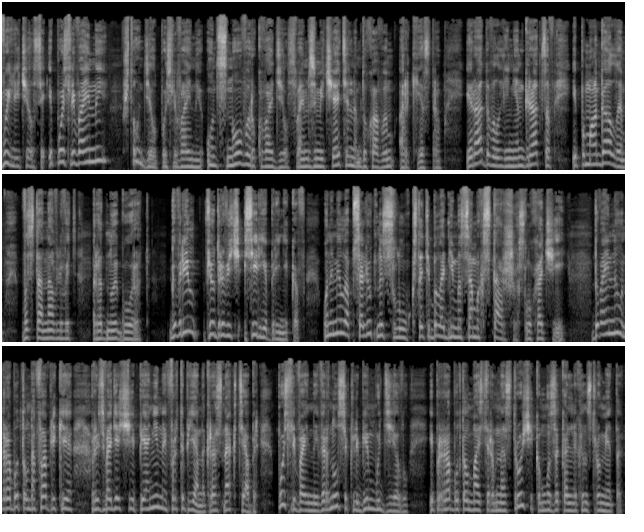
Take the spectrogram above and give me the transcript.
вылечился. И после войны, что он делал после войны? Он снова руководил своим замечательным духовым оркестром и радовал ленинградцев и помогал им восстанавливать родной город. Гаврил Федорович Серебренников. Он имел абсолютный слух, кстати, был одним из самых старших слухачей. До войны он работал на фабрике, производящей пианино и фортепиано «Красный Октябрь». После войны вернулся к любимому делу и проработал мастером-настройщиком музыкальных инструментов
